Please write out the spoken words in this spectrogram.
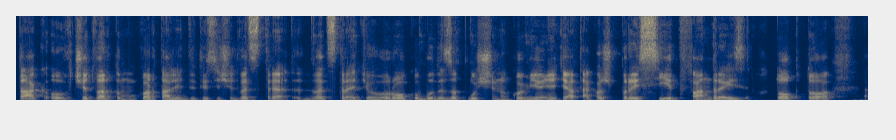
Так, в четвертому кварталі 2023 року буде запущено ком'юніті, а також пресід фандрейзинг. Тобто е,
